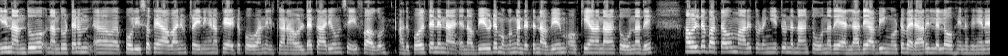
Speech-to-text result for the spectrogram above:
ഇനി നന്ദു നന്ദൂട്ടനും പോലീസൊക്കെ ആവാനും ട്രെയിനിങ്ങിനൊക്കെ ആയിട്ട് പോകാൻ നിൽക്കുകയാണ്. അവളുടെ കാര്യവും സേഫ് ആകും അതുപോലെ തന്നെ നവ്യയുടെ മുഖം കണ്ടിട്ട് നവ്യയും ഓക്കെ ആണെന്നാണ് തോന്നുന്നത്. അവളുടെ ഭർത്താവും മാറി തുടങ്ങിയിട്ടുണ്ടെന്നാണ് തോന്നുന്നത്. അല്ലാതെ അബി ഇങ്ങോട്ട് വരാറില്ലല്ലോ എന്നൊക്കെ ഇങ്ങനെ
